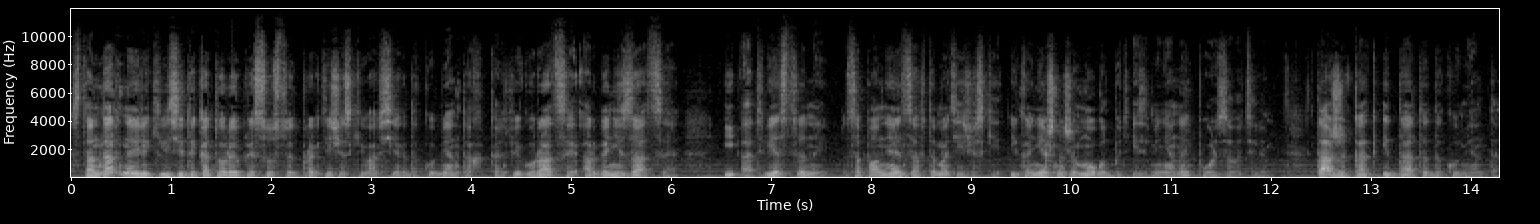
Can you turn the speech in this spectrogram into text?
Стандартные реквизиты, которые присутствуют практически во всех документах конфигурации, организация – и ответственный заполняется автоматически и, конечно же, могут быть изменены пользователем. Так же, как и дата документа,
